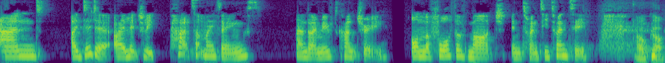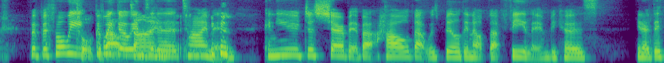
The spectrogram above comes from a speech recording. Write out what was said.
And I did it. I literally packed up my things and I moved country on the 4th of March in 2020. Oh gosh. but before we Talk before we go timing. into the timing, can you just share a bit about how that was building up that feeling because you know this,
